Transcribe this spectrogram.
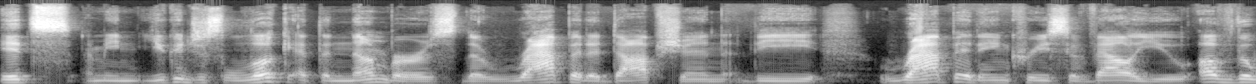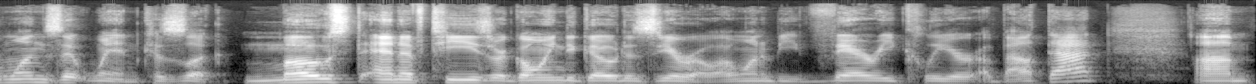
it's, I mean, you can just look at the numbers, the rapid adoption, the rapid increase of value of the ones that win. Because look, most NFTs are going to go to zero. I want to be very clear about that. Um,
